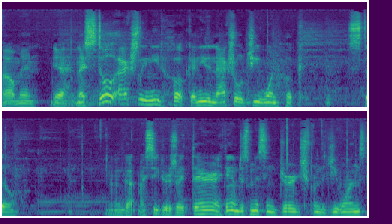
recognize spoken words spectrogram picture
Oh man, yeah. And I still actually need hook. I need an actual G1 hook still. I've got my Seekers right there. I think I'm just missing Dirge from the G1s.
